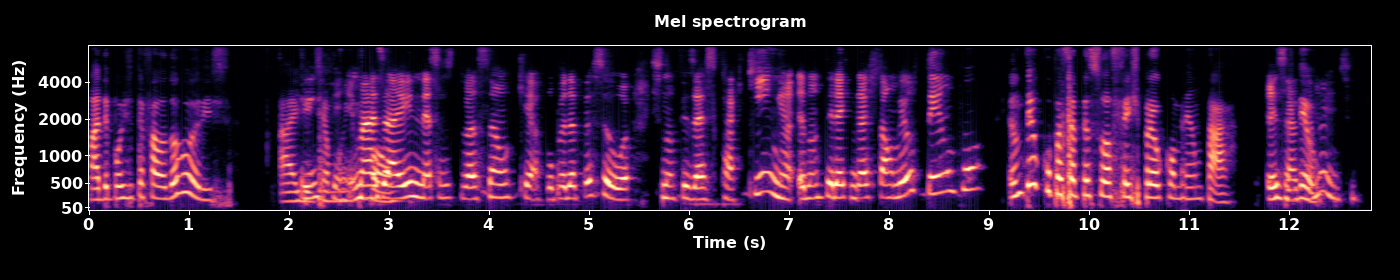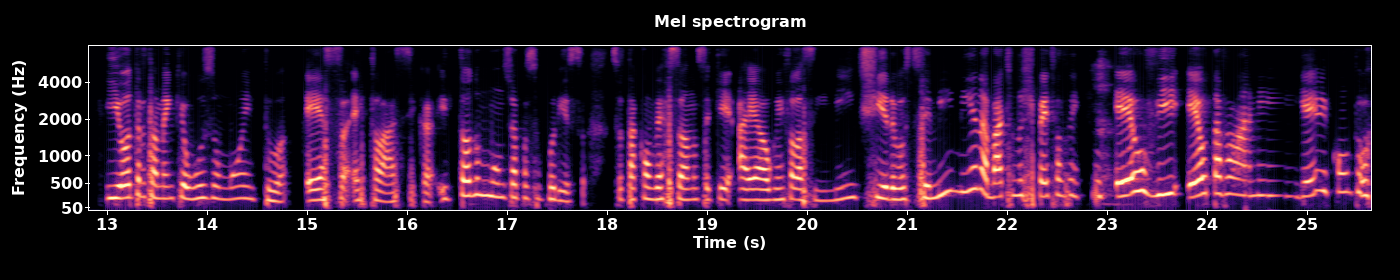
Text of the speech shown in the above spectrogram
Mas depois de ter falado horrores. Ai, gente, é Enfim, é muito mas bom. aí nessa situação que é a culpa da pessoa. Se não fizesse caquinha, eu não teria que gastar o meu tempo. Eu não tenho culpa se a pessoa fez para eu comentar. Exatamente. Entendeu? E outra também que eu uso muito, essa é clássica. E todo mundo já passou por isso. Você tá conversando, não sei o quê, aí alguém fala assim, mentira, você menina, bate nos peitos e fala assim, eu vi, eu tava lá, ninguém me contou.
